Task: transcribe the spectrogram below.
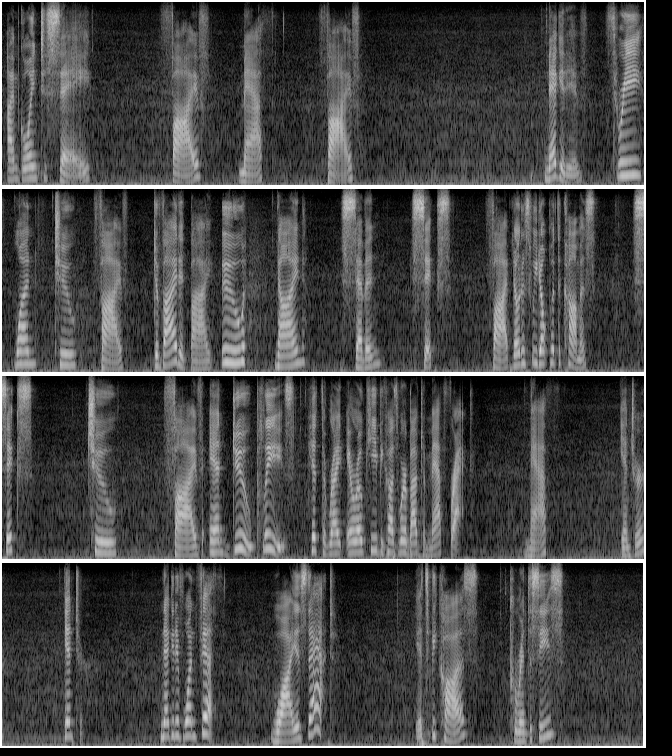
I'm going to say 5, math, 5, negative 3, 1, 2, 5, divided by, ooh, 9, 7, 6, 5. Notice we don't put the commas. 6, 2, 5. And do, please, hit the right arrow key because we're about to math frac. Math, enter, enter. Negative one-fifth. Why is that? It's because, parentheses,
